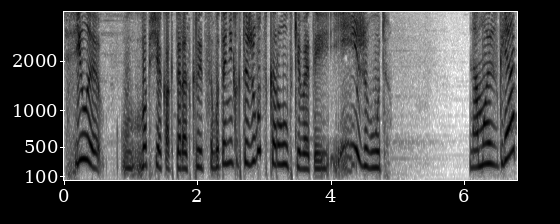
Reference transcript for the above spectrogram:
силы вообще как-то раскрыться? Вот они как-то живут в скорлупке в этой и живут. На мой взгляд,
